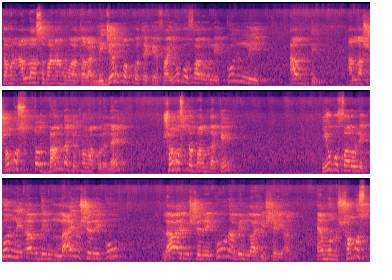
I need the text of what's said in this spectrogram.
তখন আল্লাহ সুবানাহুয়া তালা নিজের পক্ষ থেকে ফাইউ ফাইউগুফারুলি কুল্লি আবদিন। আল্লাহ সমস্ত বান্দাকে ক্ষমা করে দেয়। সমস্ত বান্দাকে ইউগুফারুলি কুল্লি আবদিন লাইশরিকু লাইশরিকু না বিল্লাহি শাইআন। এমন সমস্ত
